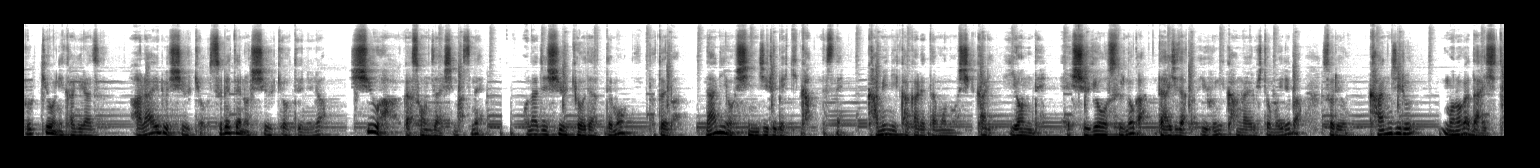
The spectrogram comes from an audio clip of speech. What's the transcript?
仏教に限らず、あらゆる宗教、すべての宗教というのは宗派が存在しますね。同じ宗教であっても、例えば何を信じるべきかですね。紙に書かれたものをしっかり読んで修行するのが大事だというふうに考える人もいれば、それを感じるものが大事と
